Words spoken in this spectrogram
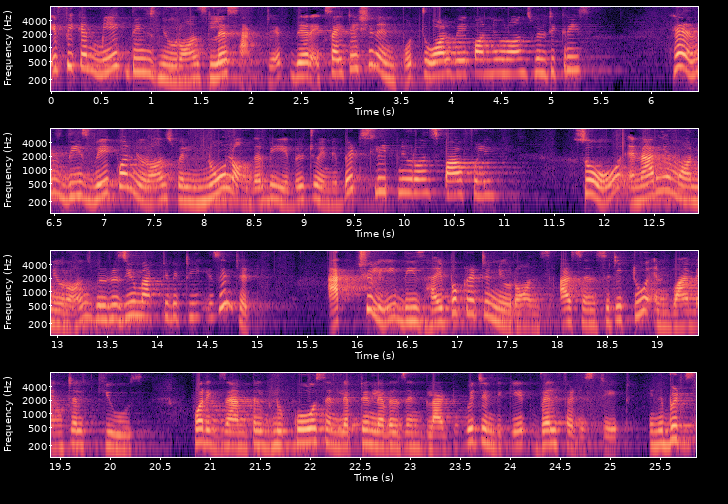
if we can make these neurons less active, their excitation input to all wake-on neurons will decrease. Hence, these wake-on neurons will no longer be able to inhibit sleep neurons powerfully. So, NREM-on neurons will resume activity, isn't it? Actually, these hypocretin neurons are sensitive to environmental cues for example, glucose and leptin levels in blood which indicate well-fed state inhibits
